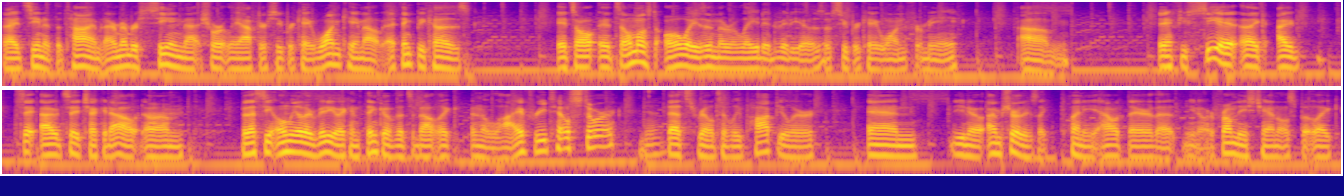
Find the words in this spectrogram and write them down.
that I'd seen at the time. And I remember seeing that shortly after Super K1 came out. I think because it's all it's almost always in the related videos of Super K1 for me. Um, and if you see it, like I say, I would say check it out. Um, but that's the only other video I can think of that's about like an alive retail store Yeah. that's relatively popular. And you know, I'm sure there's like plenty out there that you know are from these channels, but like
